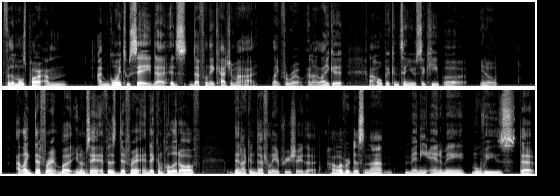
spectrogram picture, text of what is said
for the most part I'm I'm going to say that it's definitely catching my eye, like for real. And I like it. I hope it continues to keep uh, you know, I like different, but you know what I'm saying? If it's different and they can pull it off, then I can definitely appreciate that. However, there's not many anime movies that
